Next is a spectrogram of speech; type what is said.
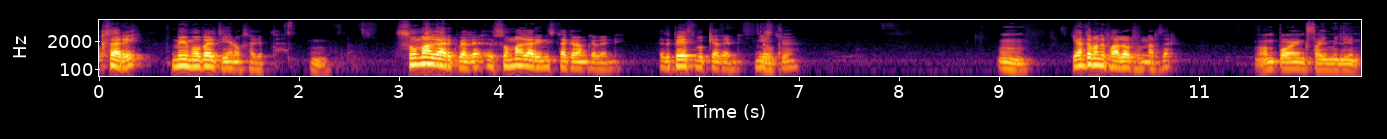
ఒకసారి మీ మొబైల్ తీయని ఒకసారి చెప్తా. సుమా గారికి వెళ్ళ సుమా గారి ఇన్స్టాగ్రామ్కి వెళ్ళండి. లేదా ఫేస్బుక్కి వెళ్ళండి. ఓకే. ఎంతమంది ఫాలోవర్స్ ఉన్నారు sir? One point five million.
